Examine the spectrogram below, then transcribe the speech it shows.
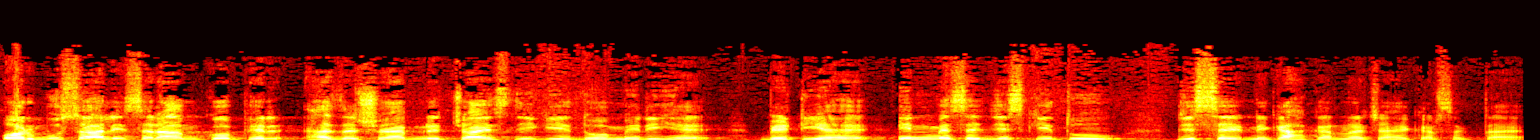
اور موسا علیہ السلام کو پھر حضرت شعیب نے چوائس دی کہ یہ دو میری ہیں، بیٹیاں ہیں، ان میں سے جس کی تو، جس سے نکاح کرنا چاہے کر سکتا ہے۔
